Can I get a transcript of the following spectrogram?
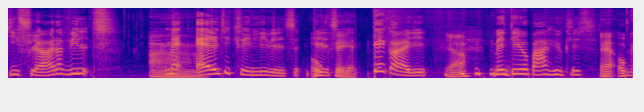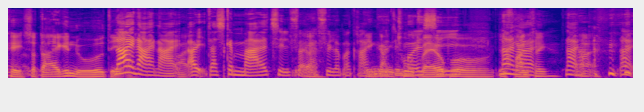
de flørter vildt Ah, med alle de kvindelige vilse- Okay. deltagere. Det gør de. Ja. Men det er jo bare hyggeligt. ja, okay, så der er ikke noget der. Nej, nej, nej. Nej. Ej, der skal meget til, før Ja. jeg føler mig Ikke krænket. engang det to må jeg sige. på, i nej, Frankrig. Nej, nej, nej.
